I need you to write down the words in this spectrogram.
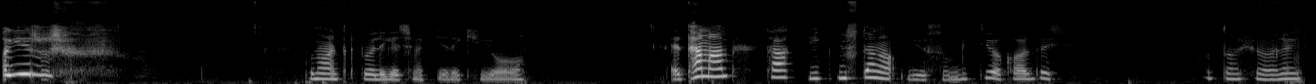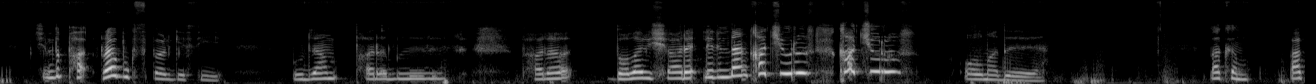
Hayır. Bunu artık böyle geçmek gerekiyor. E tamam. Taktik üstten atlıyorsun. Bitiyor kardeş. Hatta şöyle. Şimdi Robux bölgesi. Buradan paralı para dolar işaretlerinden kaçıyoruz. Kaçıyoruz. Olmadı. Bakın. Bak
